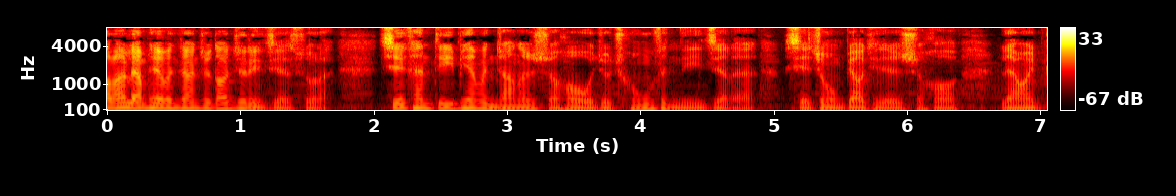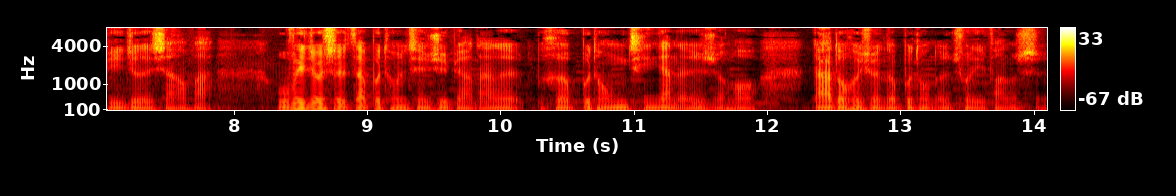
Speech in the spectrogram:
好了，两篇文章就到这里结束了。其实看第一篇文章的时候，我就充分理解了写这种标题的时候两位笔者的想法，无非就是在不同情绪表达的和不同情感的时候，大家都会选择不同的处理方式。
